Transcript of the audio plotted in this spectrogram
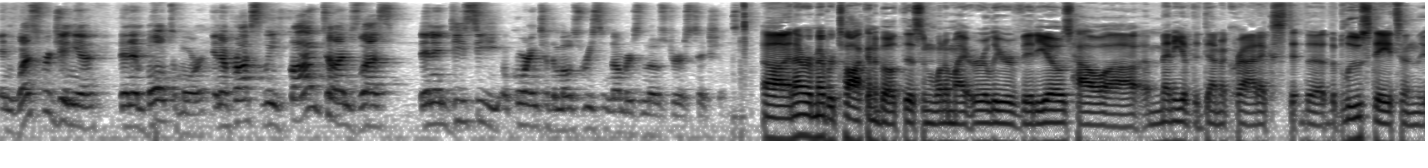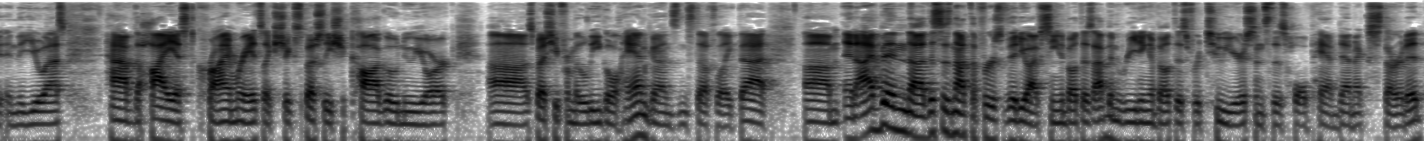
in West Virginia than in Baltimore, and approximately five times less than in DC, according to the most recent numbers in those jurisdictions. Uh, and I remember talking about this in one of my earlier videos. How uh, many of the Democratic, st- the the blue states in the in the U.S. have the highest crime rates, like especially Chicago, New York, uh, especially from illegal handguns and stuff like that. Um, and I've been, uh, this is not the first video I've seen about this. I've been reading about this for two years since this whole pandemic started.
